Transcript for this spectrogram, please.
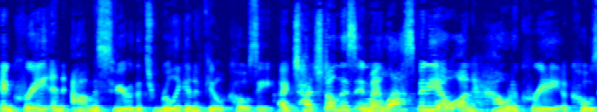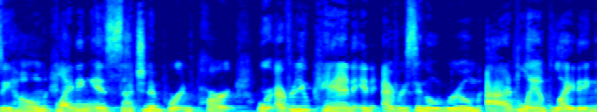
and create an atmosphere that's really gonna feel cozy. I touched on this in my last video on how to create a cozy home. Lighting is such an important part. Wherever you can in every single room, add lamps lamp lighting,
